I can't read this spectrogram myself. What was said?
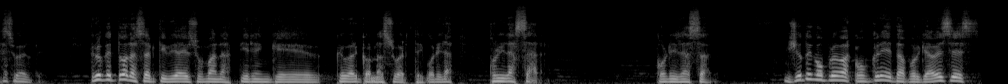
qué suerte. Creo que todas las actividades humanas tienen que, que ver con la suerte, con el, con el azar. Con el azar. Y yo tengo pruebas concretas porque a veces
